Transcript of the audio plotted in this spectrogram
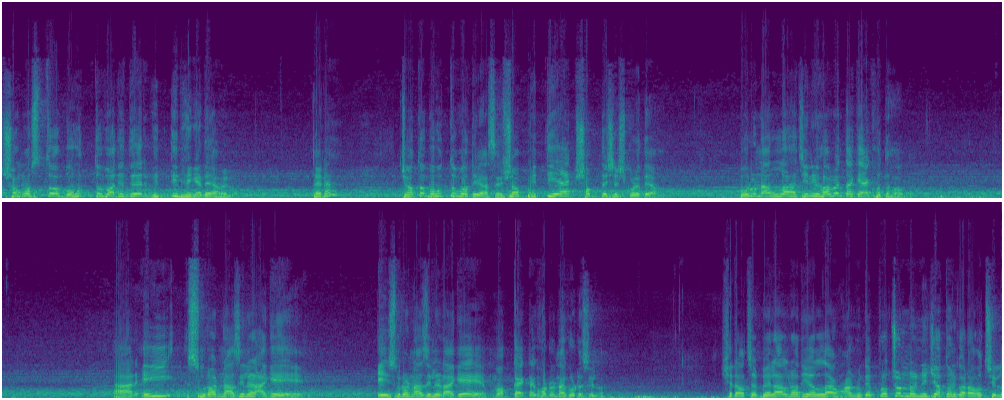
সমস্ত বহুত্ববাদীদের ভিত্তি ভেঙে দেওয়া হলো। তাই না? যত বহুত্ববাদী আছে, সব ভিত্তি এক শব্দে শেষ করে দেওয়া হলো। বলুন, আল্লাহ যিনি হবেন, তাকে এক হতে হবে। আর এই সুরার নাজিলের আগে, এই সুরা নাজিলের আগে মক্কা একটা ঘটনা ঘটেছিল। সেটা হচ্ছে বেলাল রদি আল্লাহ আহনুকে প্রচণ্ড নির্যাতন করা হচ্ছিল।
